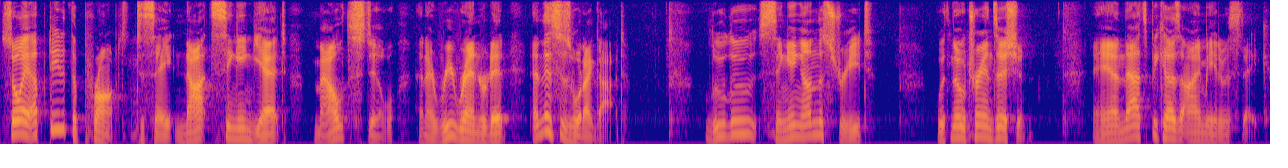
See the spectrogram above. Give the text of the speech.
So I updated the prompt to say, not singing yet, mouth still, and I re rendered it, and this is what I got Lulu singing on the street with no transition. And that's because I made a mistake.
